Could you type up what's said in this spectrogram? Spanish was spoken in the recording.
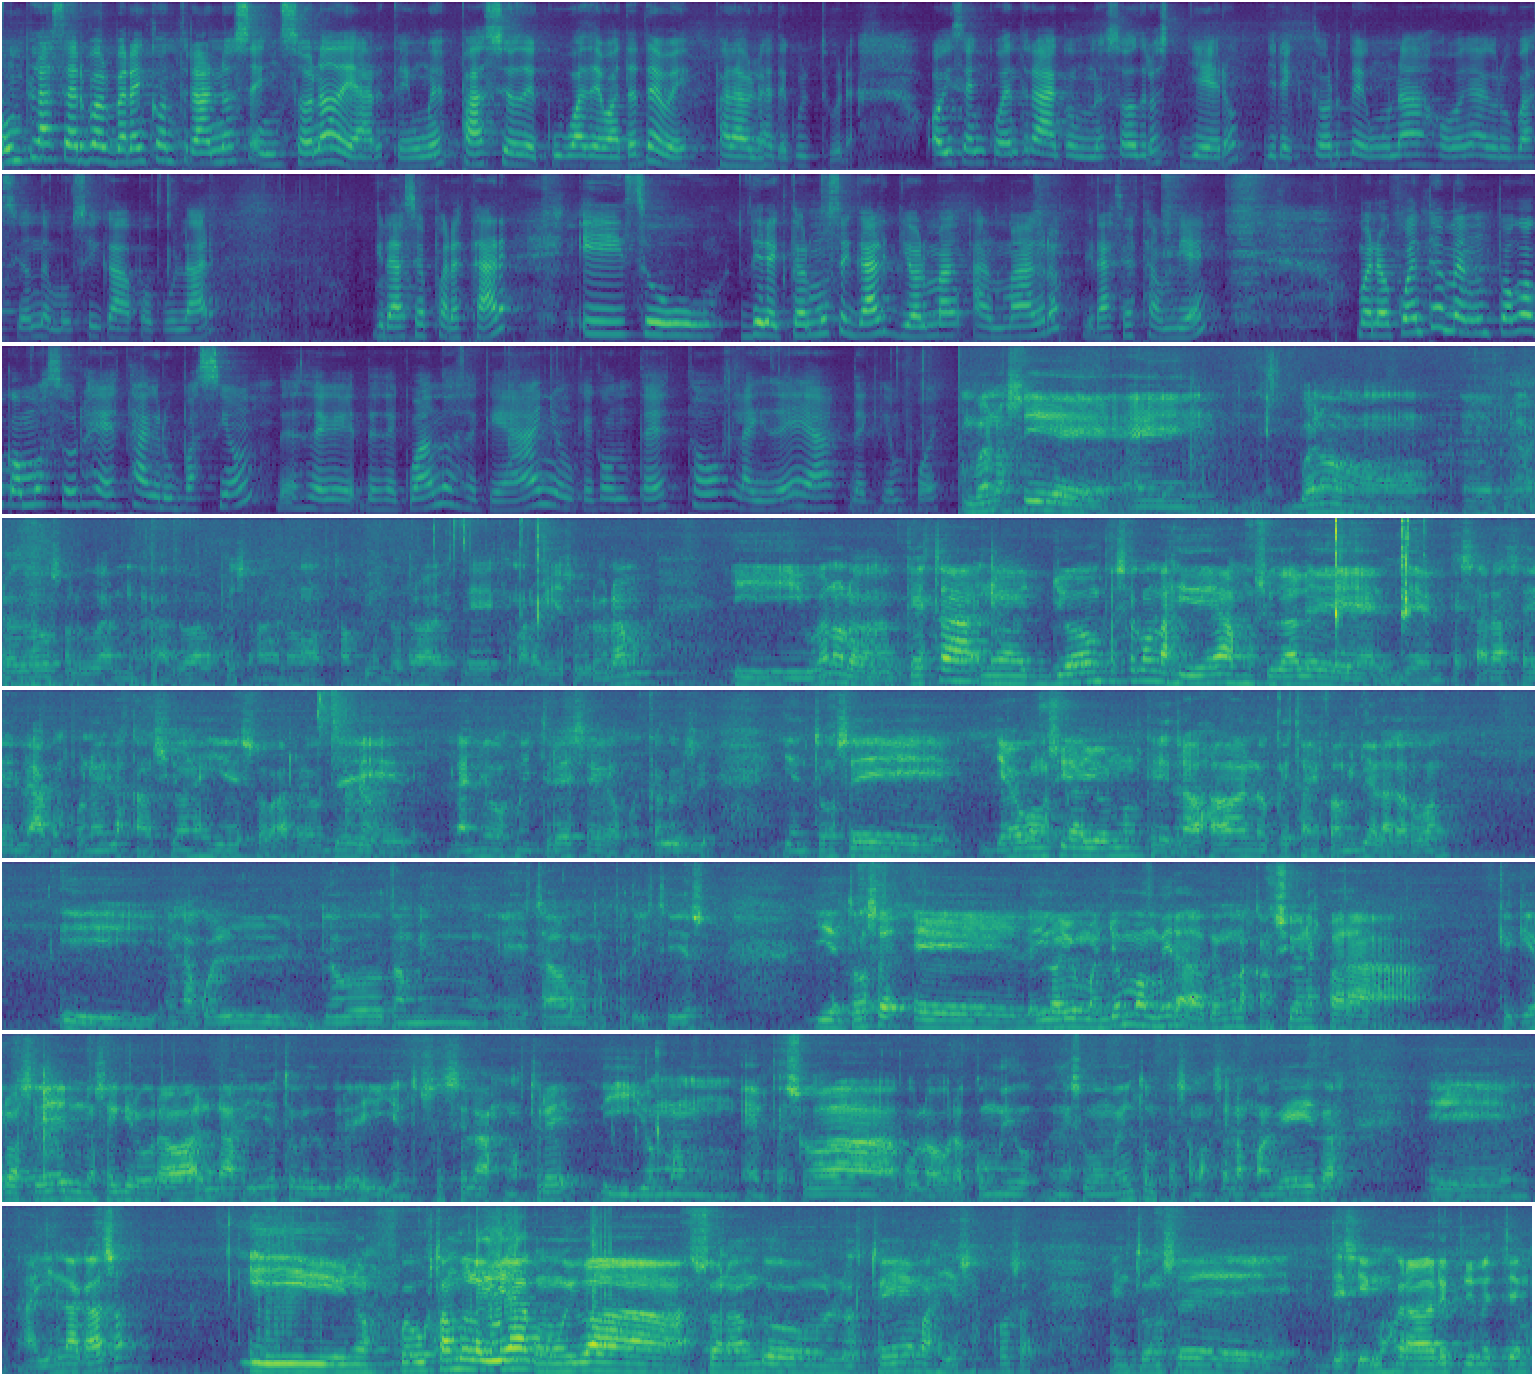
un placer volver a encontrarnos en Zona de Arte, un espacio de Cuba Debate TV para hablar de cultura. Hoy se encuentra con nosotros Yero, director de una joven agrupación de música popular. Gracias por estar. Y su director musical, Jorman Almagro. Gracias también. Bueno, cuéntame un poco cómo surge esta agrupación, desde, desde cuándo, desde qué año, en qué contexto, la idea, de quién fue. Bueno, sí, eh, bueno, eh, primero de todo saludar a todas las personas que nos están viendo a través de este maravilloso programa. Y bueno, la orquesta, yo empecé con las ideas musicales de, empezar a hacer, a componer las canciones y eso alrededor del año 2013, 2014. Y entonces ya yo conocí a Jorman que trabajaba en la orquesta de mi familia, La Caruana y en la cual yo también estaba como trompetista y eso. Y entonces eh, le digo a John Man, mira, tengo unas canciones para que quiero hacer, no sé, quiero grabarlas y esto que tú crees. Y entonces se las mostré y John empezó a colaborar conmigo en ese momento, empezamos a hacer las maquetas eh, ahí en la casa. Y nos fue gustando la idea, cómo iba sonando los temas y esas cosas. Entonces decidimos grabar el primer tema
